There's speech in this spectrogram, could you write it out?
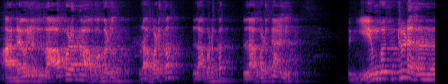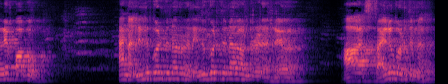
ఆ డ్రైవర్ లాపడక ఒకడు లా లాపడక లాపడక అని. ఏం కొట్టుడు అదే పాపం? ఆ నన్ను ఎందుకు కొడుతున్నారు? నన్ను ఎందుకు కొడుతున్నారు అంటున్నాడు ఆ డ్రైవర్. ఆ స్థాయిలో కొడుతున్నారు.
